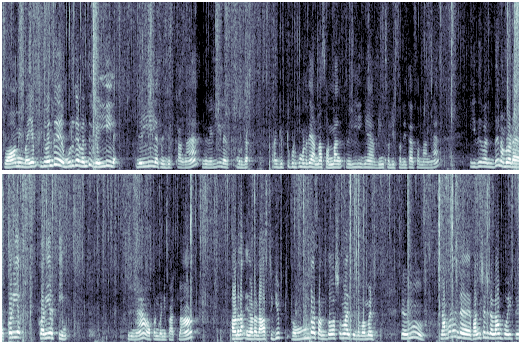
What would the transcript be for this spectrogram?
சுவாமி மயம். இது வந்து முருகர் வந்து வெள்ளியில் வெள்ளியில் செஞ்சுருக்காங்க. இது வெள்ளியில் இருக்க முருகர். நான் gift கொடுக்கும் பொழுதே அண்ணா சொன்னாங்க வெள்ளிங்க அப்படின்னு சொல்லி சொல்லி தான் சொன்னாங்க. இது வந்து நம்மளோட கொரியர் கொரியர் தீம் இருங்க ஓப்பன் பண்ணி பார்க்கலாம். அவ்வளோதான் இதோட லாஸ்ட் கிஃப்ட் ரொம்ப சந்தோஷமாக இருக்குது இந்த மொமெண்ட் நம்மளும் இந்த ஃபங்க்ஷனுக்கெல்லாம் போயிட்டு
